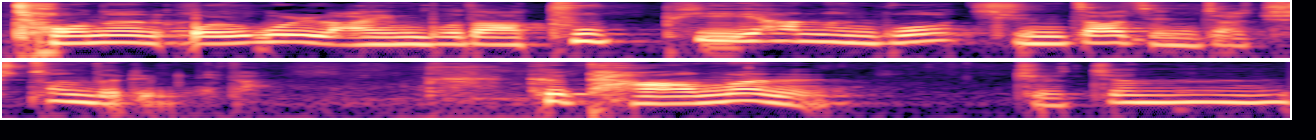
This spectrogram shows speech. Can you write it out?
저는 얼굴 라인보다 두피 하는 거 진짜 진짜 추천드립니다. 그 다음은 짜잔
